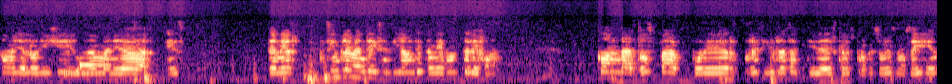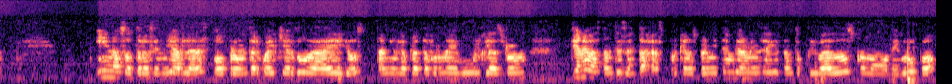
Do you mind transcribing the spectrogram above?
Como ya lo dije, una manera es tener, simplemente y sencillamente tener un teléfono con datos para poder recibir las actividades que los profesores nos dejen y nosotros enviarlas o preguntar cualquier duda a ellos. También la plataforma de Google Classroom tiene bastantes ventajas porque nos permite enviar mensajes tanto privados como de grupo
